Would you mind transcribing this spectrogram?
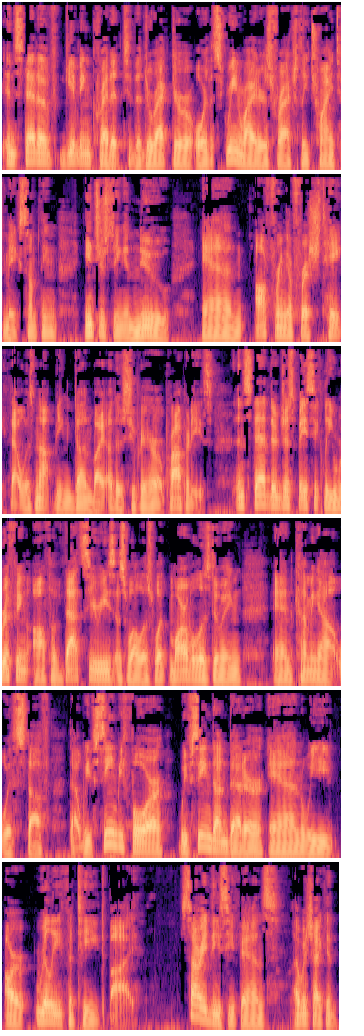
instead of giving credit to the director or the screenwriters for actually trying to make something interesting and new and offering a fresh take that was not being done by other superhero properties. Instead, they're just basically riffing off of that series as well as what Marvel is doing and coming out with stuff that we've seen before, we've seen done better, and we are really fatigued by. Sorry DC fans, I wish I could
